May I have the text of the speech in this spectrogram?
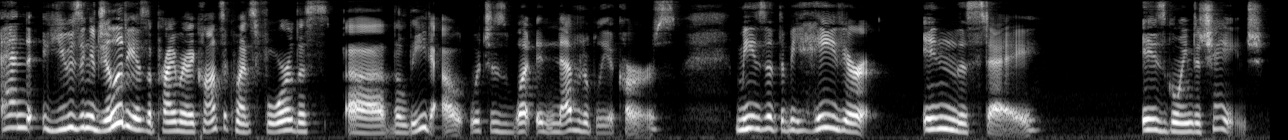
and using agility as the primary consequence for this uh, the lead out, which is what inevitably occurs, means that the behavior in the stay is going to change.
